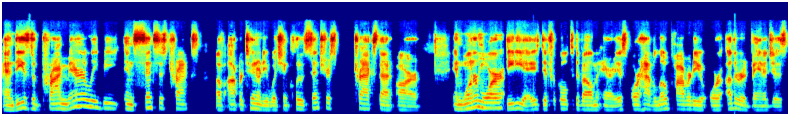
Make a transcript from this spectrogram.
And these would primarily be in census tracts of opportunity, which includes census tracts that are in one or more DDAs, difficult to development areas, or have low poverty or other advantages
